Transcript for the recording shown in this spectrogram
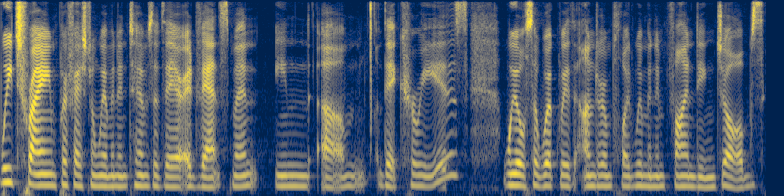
we train professional women in terms of their advancement in um, their careers. We also work with underemployed women in finding jobs.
